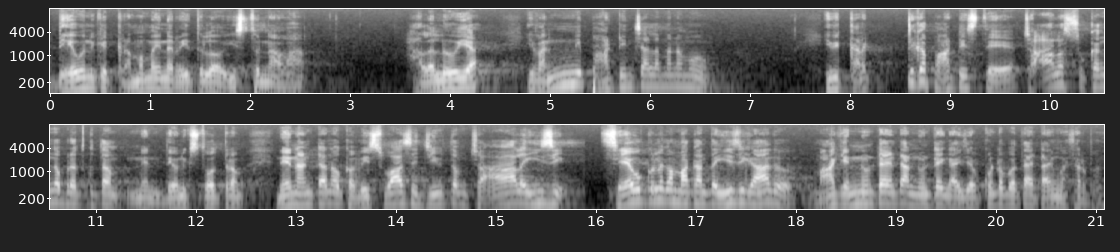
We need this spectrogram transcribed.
దేవునికి క్రమమైన రీతిలో ఇస్తున్నావా? హలలుయ ఇవన్నీ పాటించాలా మనము? ఇవి కరెక్ట్గా పాటిస్తే చాలా సుఖంగా బ్రతుకుతాం. నేను దేవునికి స్తోత్రం. నేను అంటాను ఒక విశ్వాస జీవితం చాలా ఈజీ. సేవకులుగా మాకు అంత ఈజీ కాదు. మాకు ఎన్ని ఉంటాయంటే అన్ని ఉంటాయి. ఇంకా అవి చెప్పుకుంటూ పోతే ఆ టైం సరిపోదు.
